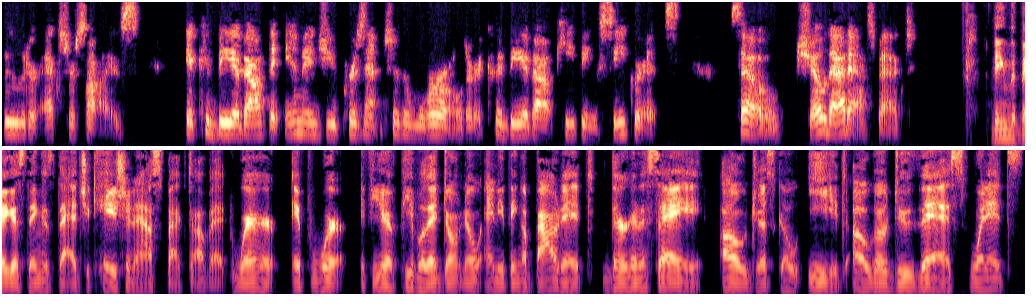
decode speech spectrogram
food or exercise. It could be about the image you present to the world or it could be about keeping secrets. So show that aspect I think the biggest thing is the education aspect of it, where if we're, if you have people that don't know anything about it, they're going to say, Oh, just go eat. Oh, go do this when it's,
